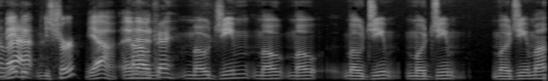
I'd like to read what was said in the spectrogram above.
I know that. Maybe sure, yeah. And Oh, then okay. Mojim, Mo, Mo, Mojim, Mojim, Mojima.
